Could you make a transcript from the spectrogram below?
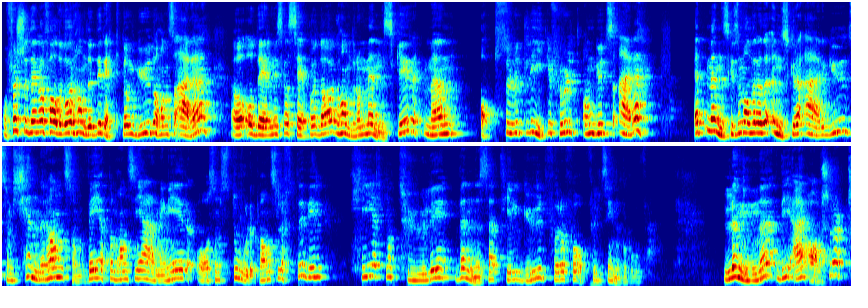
Og Første del av Fader vår handler direkte om Gud og hans ære. Og delen vi skal se på i dag, handler om mennesker, men absolutt like fullt om Guds ære. Et menneske som allerede ønsker å ære Gud, som kjenner Han, som vet om Hans gjerninger, og som stoler på Hans løfter, vil helt naturlig venne seg til Gud for å få oppfylt sine behov. Løgnene de er avslørt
